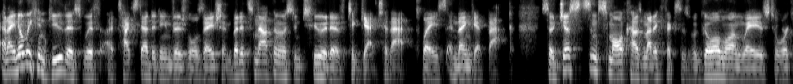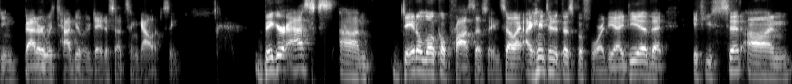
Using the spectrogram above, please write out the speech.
And I know we can do this with a text editing visualization, but it's not the most intuitive to get to that place and then get back. So just some small cosmetic fixes would go a long ways to working better with tabular data sets in Galaxy. Bigger asks, um, data local processing. So I, I hinted at this before, the idea that if you sit on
